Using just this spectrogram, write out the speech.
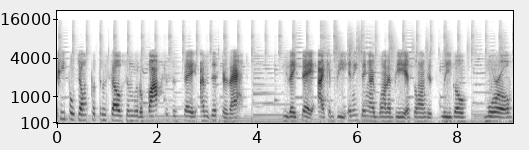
people don't put themselves in little boxes and say, I'm this or that. They say, I can be anything I want to be as long as it's legal, moral,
